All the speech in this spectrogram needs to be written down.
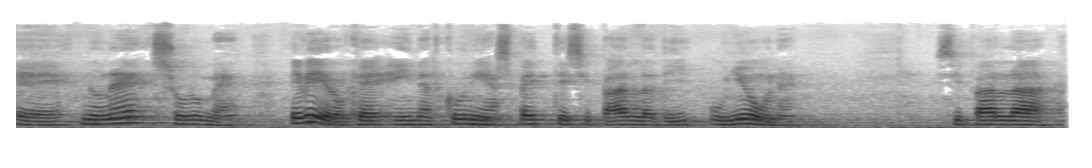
eh, non è solo me. È vero che in alcuni aspetti si parla di unione, si parla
